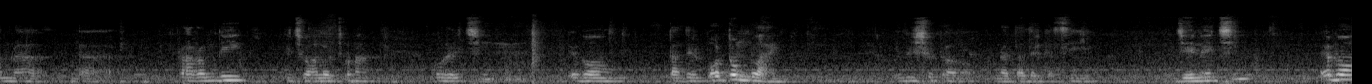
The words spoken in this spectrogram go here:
আমরা প্রারম্ভিক কিছু আলোচনা করেছি এবং তাদের বটম লাইন এই বিষয়টা আমরা তাদের কাছে জেনেছি এবং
